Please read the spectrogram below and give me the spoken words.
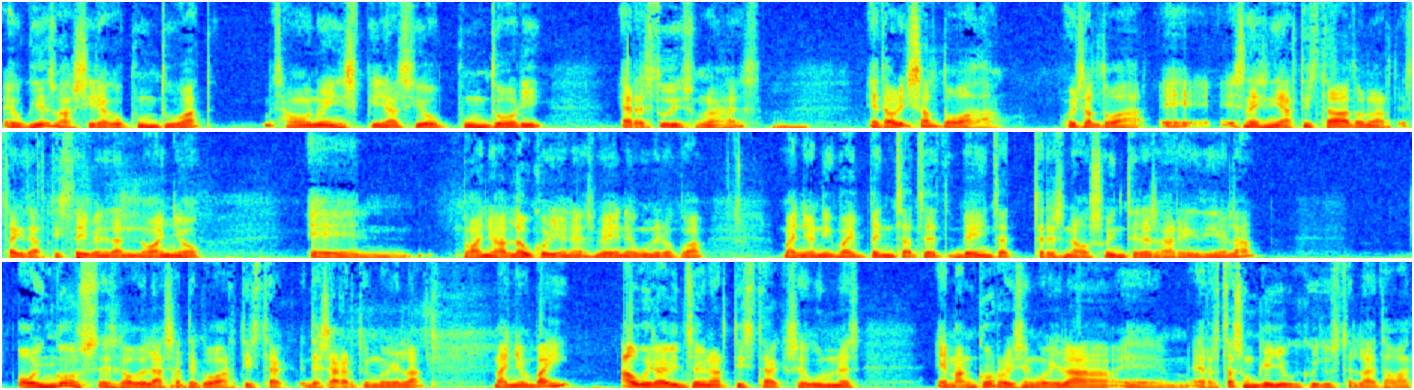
eukidezu hasierako puntu bat, zango nuen inspirazio puntu hori erreztu dizuna, ez? Eta hori saltoa da. Hori saltoa. E, ez naiz ni artista bat, art- ez dakit artistei benetan noaino en, noaino aldauko jen, ez, behen egunerokoa. Baina nik bai pentsatzet, behintzat tresna oso interesgarri diela, oingoz ez gaudela esateko artistak desagertu ingo diela, baina bai hau erabiltzen artistak, segurunez, emankorro izango dela, eh, errestasun gehiago iko dituztela, eta bar.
